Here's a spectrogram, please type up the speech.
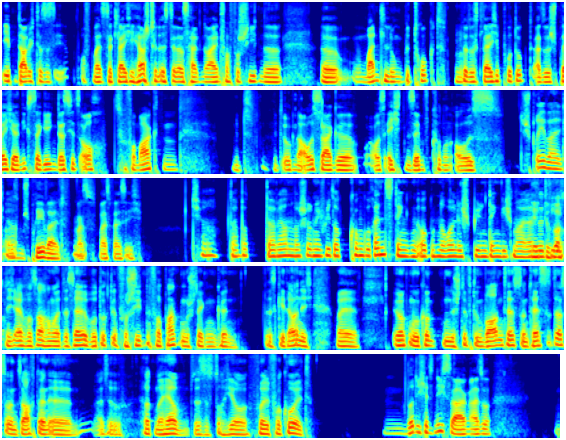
eben dadurch, dass es oftmals der gleiche Hersteller ist, der das halt nur einfach verschiedene äh, Ummantelungen bedruckt Mhm. für das gleiche Produkt. Also spreche ja nichts dagegen, das jetzt auch zu vermarkten mit, mit irgendeiner Aussage aus echten Senfkörnern aus, Spreewald, ja. aus dem Spreewald, Ja. was, was weiß ich. Tja, da, wird, da werden wahrscheinlich wieder Konkurrenzdenken irgendeine Rolle spielen, denke ich mal. Also nee, du die, wirst nicht einfach sagen, wir dasselbe Produkt in verschiedene Verpackungen stecken können. Das geht auch nicht, weil irgendwo kommt eine Stiftung Warentest und testet das und sagt dann, äh, also hört mal her, das ist doch hier voll verkohlt. Würde ich jetzt nicht sagen. Also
